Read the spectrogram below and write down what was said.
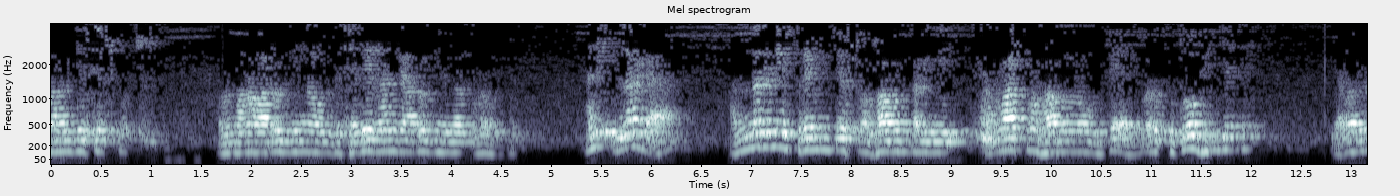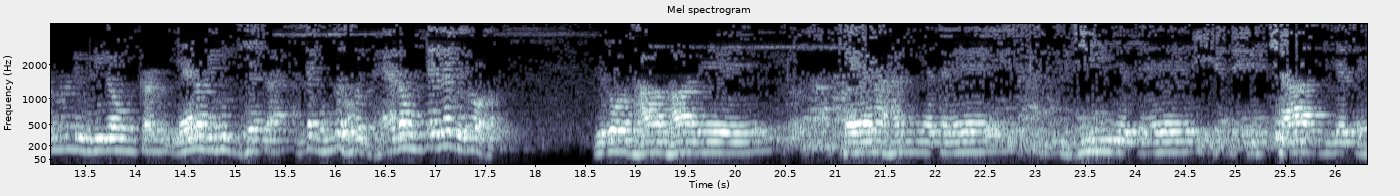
మనం చేసేసుకోవచ్చు అప్పుడు మనం ఆరోగ్యంగా ఉంటుంది శరీరానికి ఆరోగ్యంగా కూడా ఉంటుంది అని ఇలాగా అందరినీ ప్రేమించే స్వభావం కలిగి సర్వాత్మభావంలో ఉంటే వాడు కుతో భిద్యతే ఎవరి నుండి విడిగా ఉంటాడు? ఏన విరుద్ధేత? అంటే ముందు అసలు భేదం ఉంటేనే విరోధం. విరోధాభావే కేన హన్యతే జీయతే ఛాద్యతే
